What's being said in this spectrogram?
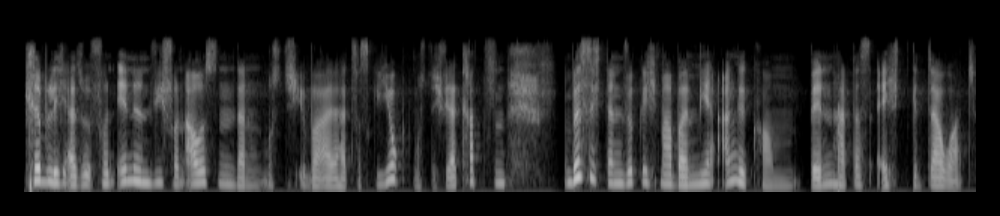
kribbelig, also von innen wie von außen, dann musste ich überall, hat was gejuckt, musste ich wieder kratzen. Bis ich dann wirklich mal bei mir angekommen bin, hat das echt gedauert.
